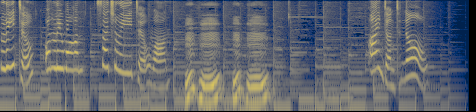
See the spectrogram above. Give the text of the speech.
Little, only one. Such a little one. Mm-hmm. Mm-hmm. I don't know.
